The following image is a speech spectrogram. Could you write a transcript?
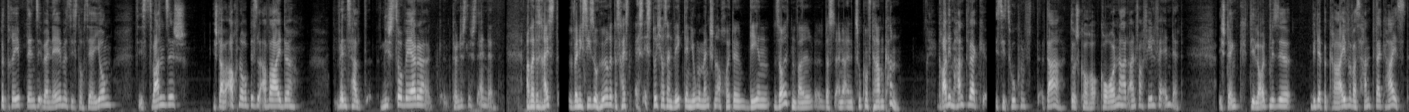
Betrieb, den sie übernehme. Sie ist noch sehr jung. Sie ist 20. Ich darf auch noch ein bisschen arbeiten. Wenn es halt nicht so wäre, könnte ich es nicht ändern. Aber das heißt, wenn ich Sie so höre, das heißt, es ist durchaus ein Weg, den junge Menschen auch heute gehen sollten, weil das eine, eine Zukunft haben kann. Gerade im Handwerk ist die Zukunft da. Durch Corona hat einfach viel verändert. Ich denke, die Leute müssen wieder begreifen, was Handwerk heißt.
